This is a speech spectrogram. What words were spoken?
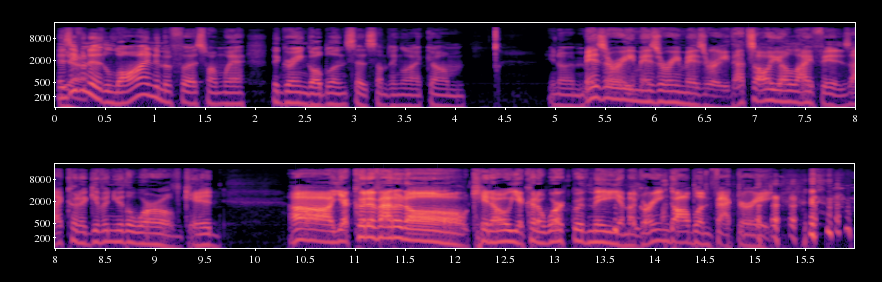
There's Yeah. even a line in the first one where the Green Goblin says something like um you know, misery, misery, misery. That's all your life is. I could have given you the world, kid. Ah, you could have had it all, kiddo. You could have worked with me in the Green Goblin factory.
